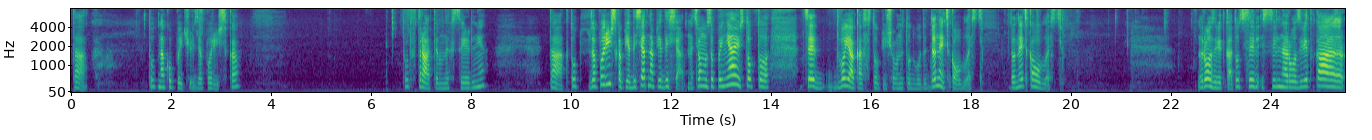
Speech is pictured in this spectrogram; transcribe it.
Так. Тут накопичують Запорізька. Тут втрати в них сильні. Так, тут Запорізька 50 на 50. На цьому зупиняюсь. Тобто, це двояка ступінь, що вони тут будуть. Донецька область. Донецька область. Розвідка. Тут сильна розвідка.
